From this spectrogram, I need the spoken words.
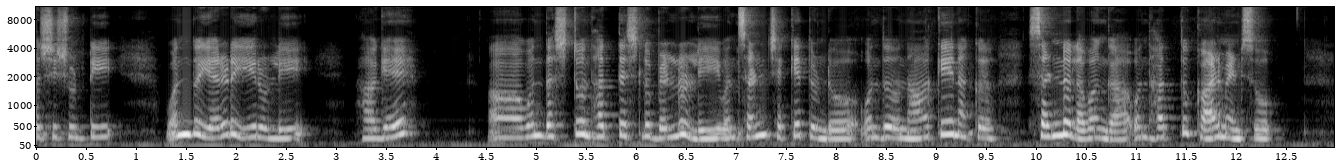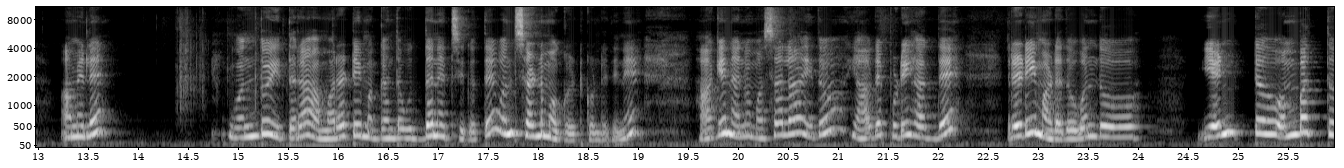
ಹಸಿ ಶುಂಠಿ, ಒಂದು ಎರಡು ಈರುಳ್ಳಿ, ಹಾಗೆ ಒಂದಷ್ಟು ಒಂದು ಹತ್ತೆಸ್ಲು ಬೆಳ್ಳುಳ್ಳಿ, ಒಂದು ಸಣ್ಣ ಚಕ್ಕೆ ತುಂಡು, ಒಂದು ನಾಲ್ಕೇ ನಾಲ್ಕು ಸಣ್ಣ ಲವಂಗ, ಒಂದು ಹತ್ತು ಕಾಳುಮೆಣಸು ಆಮೇಲೆ ಒಂದು ಈ ಥರ ಮರಾಠಿ ಮಗ್ಗಂತ ಉದ್ದನೇದು ಸಿಗುತ್ತೆ. ಒಂದು ಸಣ್ಣ ಮಗು ಇಟ್ಕೊಂಡಿದ್ದೀನಿ. ಹಾಗೆ ನಾನು ಮಸಾಲ ಇದು ಯಾವುದೇ ಪುಡಿ ಹಾಕದೆ ರೆಡಿ ಮಾಡೋದು. ಒಂದು ಎಂಟು ಒಂಬತ್ತು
